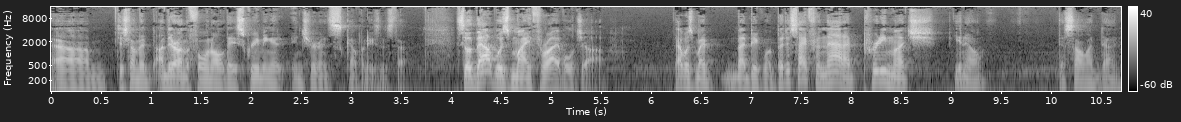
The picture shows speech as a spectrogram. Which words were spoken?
Um, just on the, they're on the phone all day screaming at insurance companies and stuff. So that was my thrival job. That was my my big one. But aside from that, I pretty much, you know, that's all I've done.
